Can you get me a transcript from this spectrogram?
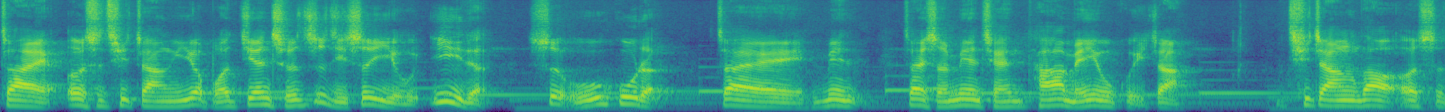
在二十七章，约伯坚持自己是有益的。是无辜的，在面在神面前，他没有诡诈。七章到二十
